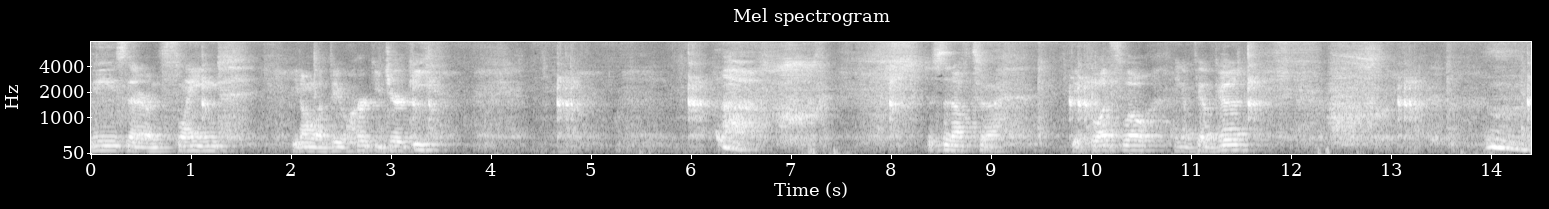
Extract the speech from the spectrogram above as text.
knees that are inflamed. You don't want to do herky jerky. Just enough to uh, get blood flow. You can feel good.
